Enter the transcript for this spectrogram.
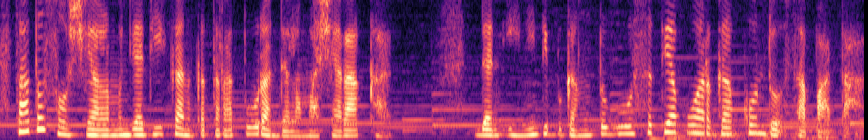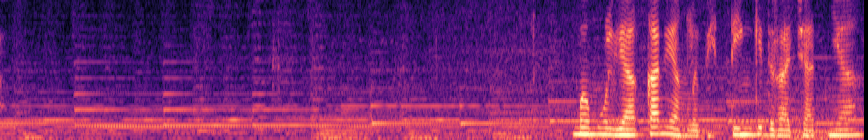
Status sosial menjadikan keteraturan dalam masyarakat dan ini dipegang teguh setiap warga Kondok Sapata. Memuliakan yang lebih tinggi derajatnya,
